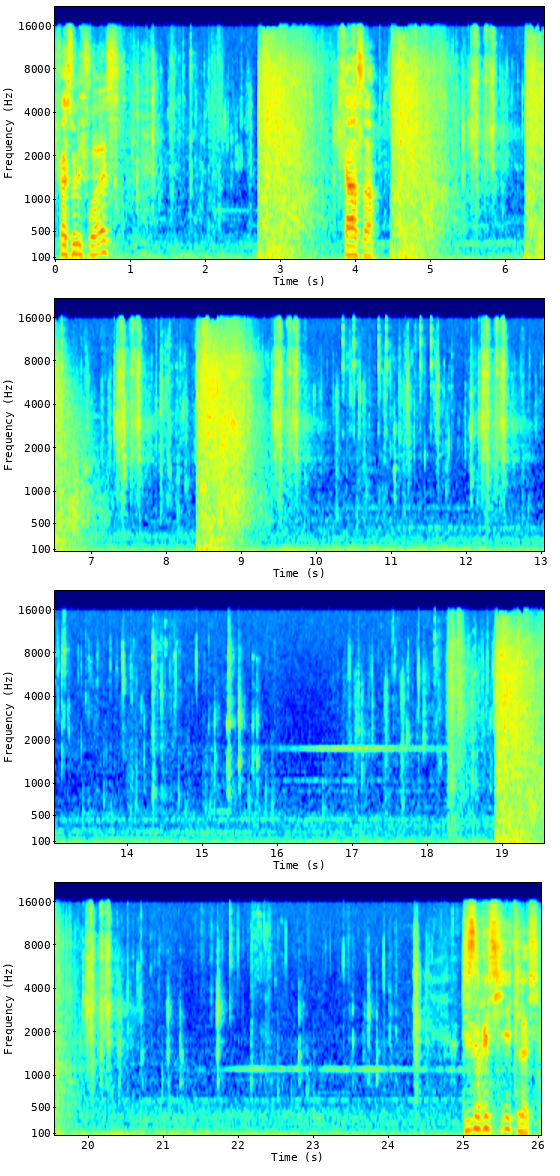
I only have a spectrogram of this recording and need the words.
Ich weiß nur nicht, wo er ist. Da ist er. Die sind richtig eklig.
